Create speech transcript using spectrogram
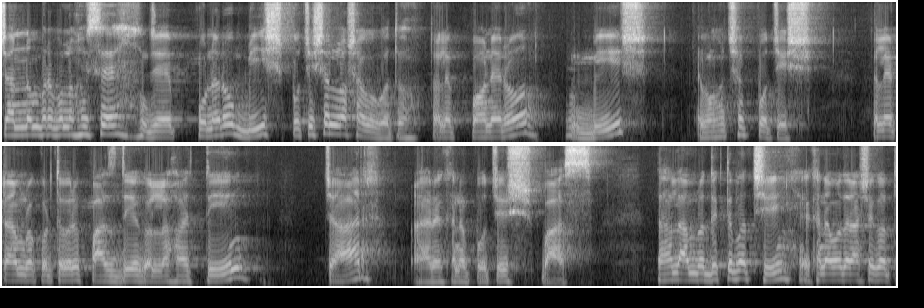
চার নম্বরে বলা হয়েছে যে পনেরো, বিশ, পঁচিশের লসাগু কত? তাহলে পনেরো, বিশ এবং হচ্ছে পঁচিশ। তাহলে এটা আমরা করতে পারি পাঁচ দিয়ে করলে হয় তিন, চার, আর এখানে পঁচিশ পাঁচ। তাহলে আমরা দেখতে পাচ্ছি, এখানে আমাদের আসে কত?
